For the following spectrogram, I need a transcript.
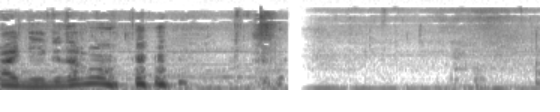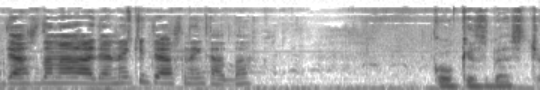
ਭਾਈ ਜੀ ਕਿਧਰ ਨੂੰ? ਜਸ ਦਾ ਨਾਲ ਆ ਜਾਣਾ ਕਿ ਜਸ ਨਹੀਂ ਖਾਦਾ ਕੋਕ ਇਜ਼ ਬੈਸਟ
